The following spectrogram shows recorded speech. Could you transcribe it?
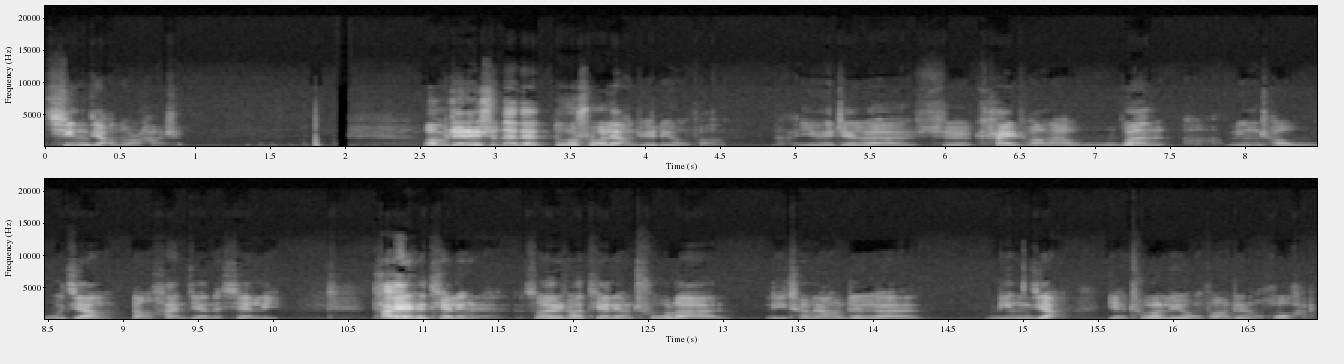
清剿努尔哈赤。我们这里顺带再多说两句李永芳啊，因为这个是开创了武官啊，明朝武将当汉奸的先例。他也是铁岭人，所以说铁岭出了李成梁这个名将，也出了李永芳这种祸害。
